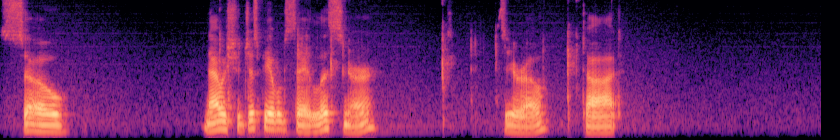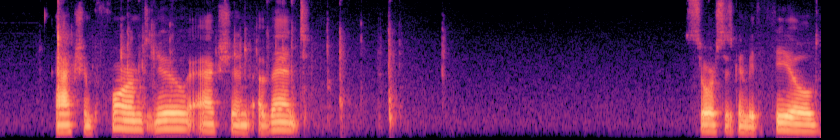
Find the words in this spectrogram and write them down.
so now we should just be able to say listener 0 dot action performed, new action event. Source is going to be the field.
